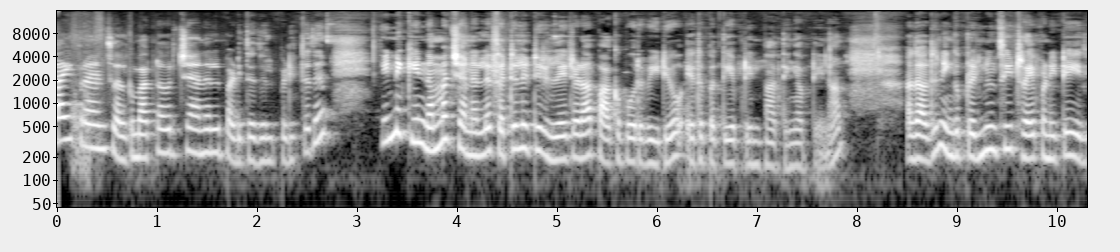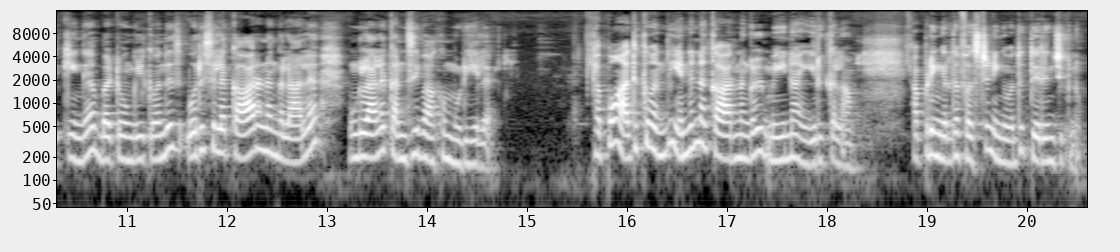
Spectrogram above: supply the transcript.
Hi friends welcome back to our channel படித்ததில் பிடித்தது இன்றைக்கி நம்ம சேனலில் ஃபெர்டிலிட்டி ரிலேட்டடாக பார்க்க போகிற வீடியோ எதை பற்றி அப்படின்னு பார்த்தீங்க அப்படின்னா அதாவது நீங்கள் ப்ரெக்னென்சி ட்ரை பண்ணிகிட்டே இருக்கீங்க பட் உங்களுக்கு வந்து ஒரு சில காரணங்களால் உங்களால் கன்சீவ் ஆக முடியலை. அப்போது அதுக்கு வந்து என்னென்ன காரணங்கள் மெயினாக இருக்கலாம் அப்படிங்கிறத ஃபஸ்ட்டு நீங்கள் வந்து தெரிஞ்சுக்கணும்.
